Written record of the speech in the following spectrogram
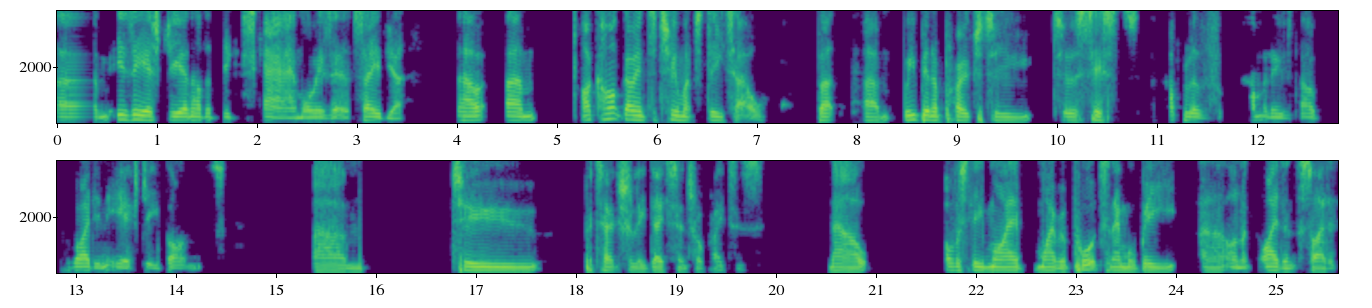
um, is ESG another big scam or is it a savior? Now, um, I can't go into too much detail, but um, we've been approached to to assist a couple of companies that are providing ESG bonds um, to potentially data center operators. Now, obviously, my my report to them will be uh, on a guidance side of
